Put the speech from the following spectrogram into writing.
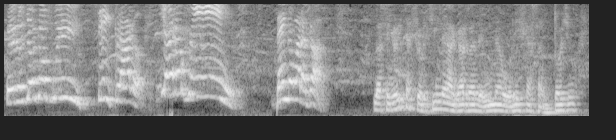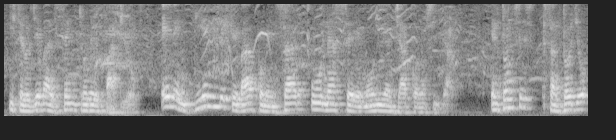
Pero yo no fui. Sí, claro. Yo no fui. Venga para acá. La señorita Georgina agarra de una oreja a Santoyo y se lo lleva al centro del patio. Él entiende que va a comenzar una ceremonia ya conocida. Entonces Santoyo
